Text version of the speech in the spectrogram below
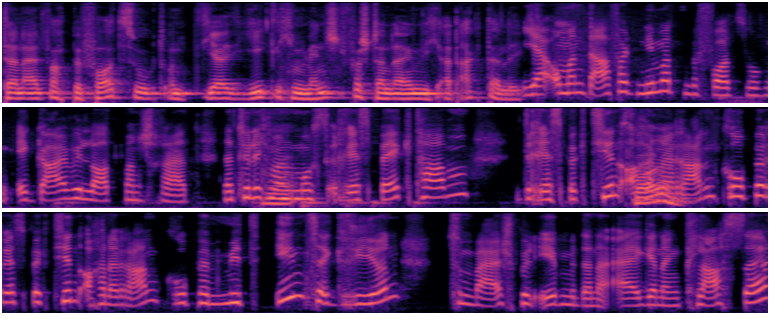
dann einfach bevorzugt und ja jeglichen Menschenverstand eigentlich ad acta legt. Ja, und man darf halt niemanden bevorzugen, egal wie laut man schreit. Natürlich, man muss Respekt haben, respektieren, Voll. auch eine Randgruppe respektieren, auch eine Randgruppe mit integrieren, zum Beispiel eben mit einer eigenen Klasse,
